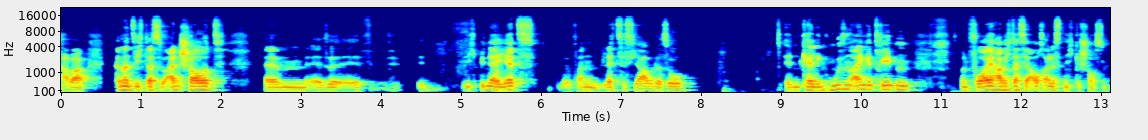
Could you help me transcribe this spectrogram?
Aber wenn man sich das so anschaut, ähm, also, äh, ich bin ja jetzt, wann letztes Jahr oder so, in Kellinghusen eingetreten und vorher habe ich das ja auch alles nicht geschossen.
